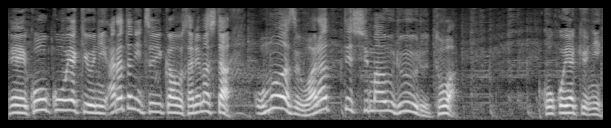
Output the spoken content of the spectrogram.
えー、高校野球に新たに追加をされました、思わず笑ってしまうルールとは？高校野球に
